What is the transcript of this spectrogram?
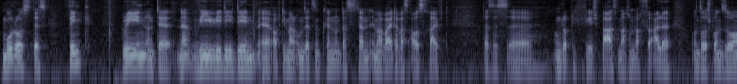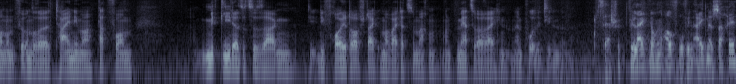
Modus des Think Green und der, ne, wie wir die Ideen äh, optimal umsetzen können und dass dann immer weiter was ausreift, dass es äh, unglaublich viel Spaß macht und auch für alle unsere Sponsoren und für unsere Teilnehmer, Plattformen, Mitglieder sozusagen die, die Freude darauf steigt, immer weiterzumachen und mehr zu erreichen in einem positiven Sinne. Sehr schön. Vielleicht noch ein Aufruf in eigener Sache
